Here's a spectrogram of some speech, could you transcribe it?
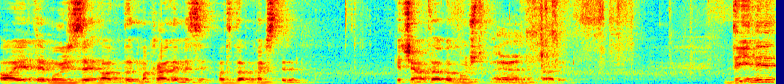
Ayet ve Mucize adlı makalemizi hatırlatmak isterim. Geçen haftalarda okumuştuk. bu Evet. Dini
